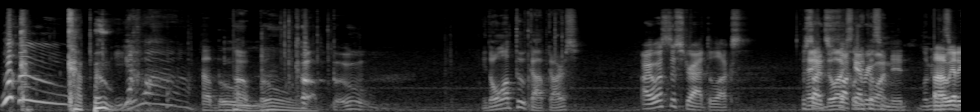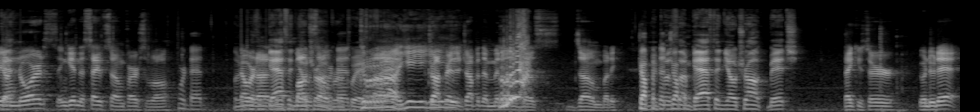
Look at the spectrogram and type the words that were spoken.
Woohoo! Kaboom! Yeah. Kaboom. Oh, boom. Kaboom! You don't want two cop cars. Alright, what's the strat, Deluxe? Hey, Deluxe, fuck let me put everyone, some- dude. Uh, we gotta go north and get in the safe zone first of all. We're dead. Let me No, put we're not. gas in your Bong's trunk real Dead. quick. Grrrr, Uh, yeah, yeah, drop yeah, it. yeah. Drop in the middle of this zone, buddy. Drop Let it, me put drop some it. gas in your trunk, bitch. Thank you, sir. You wanna do that?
